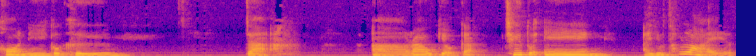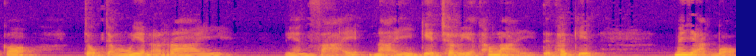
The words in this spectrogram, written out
ข้อนี้ก็คือ จะเล่าเกี่ยวกับชื่อตัวเอง อายุเท่าไหร่แล้วก็จบจากโรงเรียนอะไร เรียนสายไหนเกรดเฉลี่ยเท่าไหร่ แต่ถ้าเกรด ไม่อยากบอก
